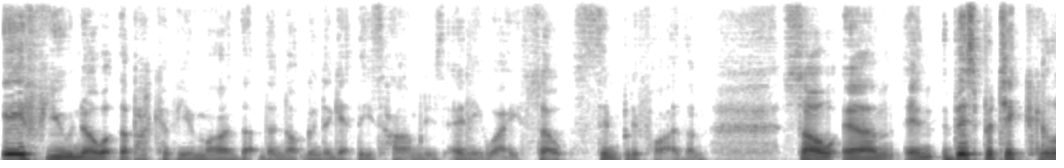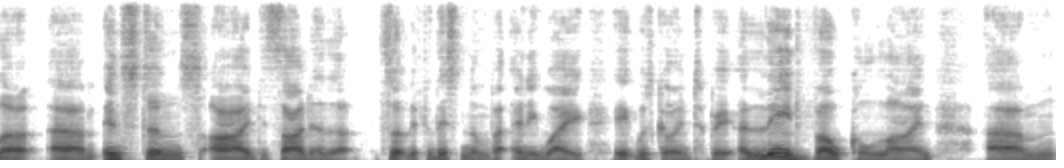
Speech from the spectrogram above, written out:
if you know at the back of your mind that they're not going to get these harmonies anyway. So simplify them. So um, in this particular um, instance, I decided that certainly for this number anyway, it was going to be a lead vocal line, um,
